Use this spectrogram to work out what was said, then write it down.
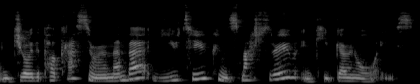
Enjoy the podcast, and remember, you too can smash through and keep going always.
